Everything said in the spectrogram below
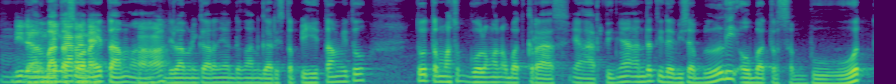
Di dalam batas warna hitam Ah. di dalam lingkarannya dengan garis tepi hitam itu itu termasuk golongan obat keras yang artinya Anda tidak bisa beli obat tersebut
